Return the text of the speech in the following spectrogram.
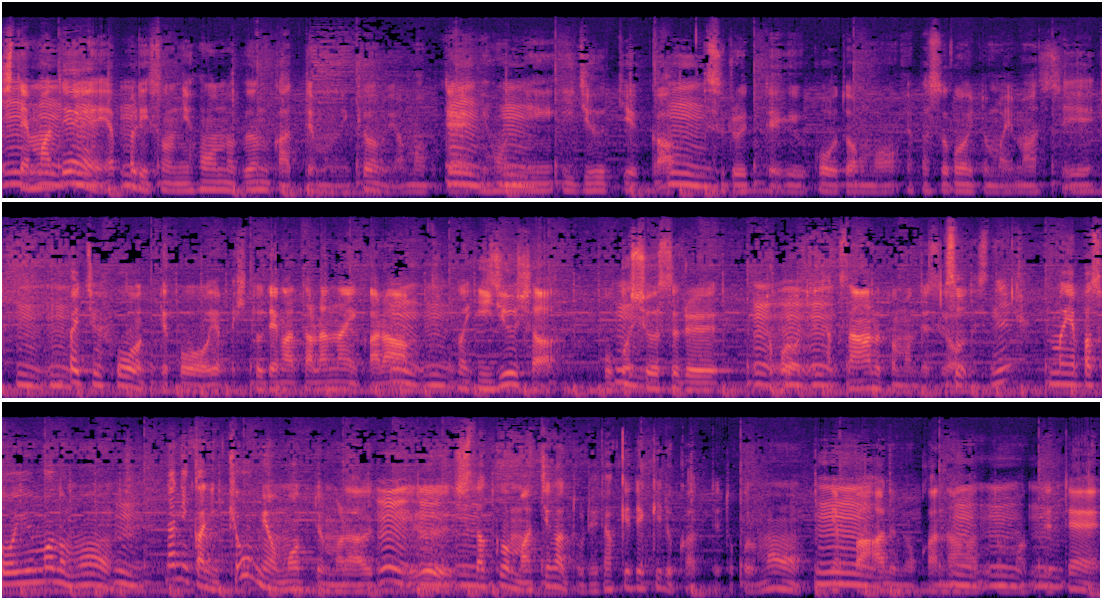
してまでやっぱりその日本の文化ってものに興味を持ってうん日本に移住っていうかうんするっていう行動もやっぱすごいと思いますしやっぱり地方ってこうやっぱ人手が足らないから、移住者こう募集するところってたくさんあると思うんですよ。そうですね。でもやっぱそういうものもうん。何かに興味を持ってもらうっていう施策を町がどれだけできるかってところもうん。やっぱあるのかなと思ってて、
